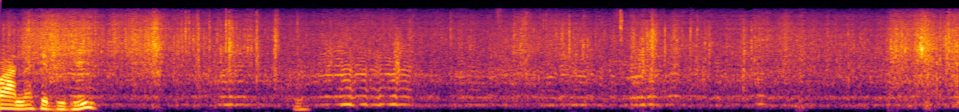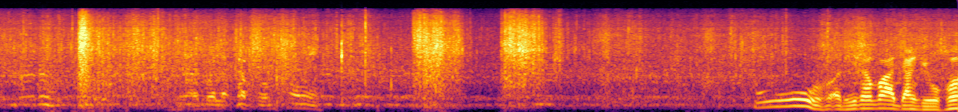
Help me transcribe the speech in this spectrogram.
บ้านนะเห็ดดีเอาไปแล้วครับผมให้โอ้อันนี้นะว่าอย่างเดียวพอ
